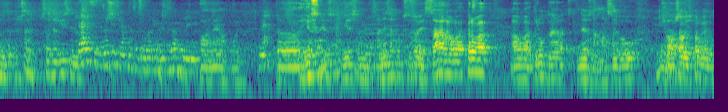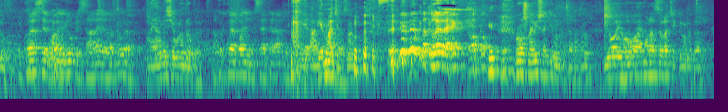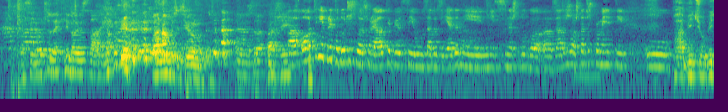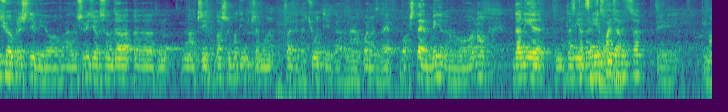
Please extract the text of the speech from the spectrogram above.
šta, šta da li istina? Da li se završio s nakon za dogovorkom ili ne? Pa nemam pojma. Ne? Uh, jesam, jesam, jesam, a ne znam kako se zove, Sara ova prva, a ova druga, ne znam, ali sam ga u, iz prve u drugu. I koja se bolje ljubi, Sara ili ova druga? Pa ja mislim ona druga. A kod koja bolje miksete radi? Ali je, ali je mlađa, znam. Pa to je rekao. Prošla je više kilometara, znam. Joj, ovaj, mora se vraći kilometar. Da si naučio neki novi stvarima. Pa nauči sigurno. A, ovo ti nije prvi put učestvuješ u reality, bio si u Zadruzi 1 i nisi se nešto dugo a, zadržao. Šta ćeš promijeniti u... Pa, bit ću, bit ću oprešljiviji, ovaj, znači vidio sam da, e, znači, baš ne vodi ničemu čovjek da ćuti, da nema pojma da je pošten, miran, ono, da nije, da nije, da nije svađalica i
